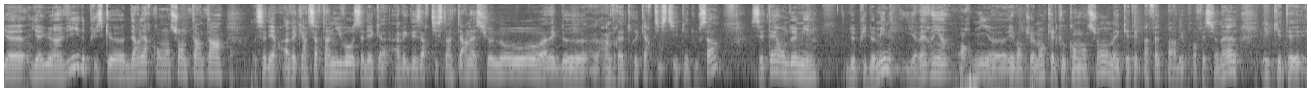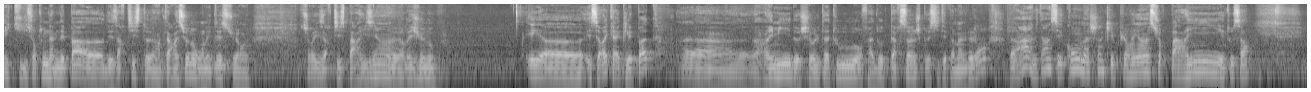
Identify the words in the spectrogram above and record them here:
Il y, a, eu un vide puisque dernière convention de Tintin, c'est-à-dire avec un certain niveau, c'est-à-dire qu'avec des artistes internationaux, avec un vrai truc artistique et tout ça, c'était en 2000. Depuis 2000, il n'y avait rien, hormis euh, éventuellement quelques conventions, mais qui n'étaient pas faites par des professionnels et qui étaient et qui surtout n'amenaient pas euh, des artistes internationaux. On était sur sur les artistes parisiens euh, régionaux. Et c'est vrai qu'avec les potes, euh, Rémi de chez All Tattoo, enfin d'autres personnes, je peux citer pas mal de gens, ah putain c'est con, machin, qu'il n'y ait plus rien sur Paris et tout ça.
